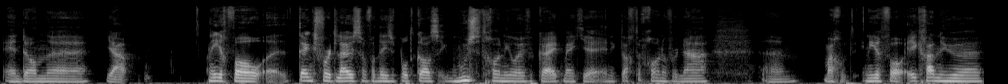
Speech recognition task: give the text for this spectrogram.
En dan, uh, ja, in ieder geval, uh, thanks voor het luisteren van deze podcast. Ik moest het gewoon heel even kwijt met je en ik dacht er gewoon over na. Um, maar goed, in ieder geval, ik ga nu weer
